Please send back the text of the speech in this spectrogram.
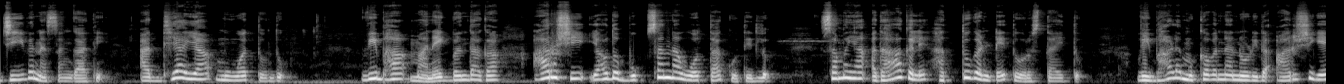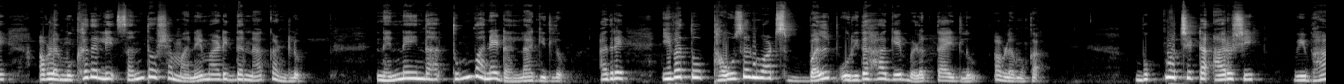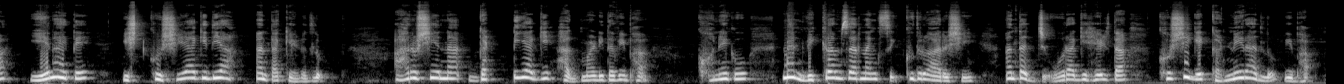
ಜೀವನ ಸಂಗಾತಿ. ಅಧ್ಯಾಯ ಮೂವತ್ತೊಂದು. ವಿಭಾ ಮನೆಗೆ ಬಂದಾಗ ಆರುಷಿ ಯಾವುದೋ ಬುಕ್ಸನ್ನು ಓದ್ತಾ ಕೂತಿದ್ಲು. ಸಮಯ ಅದಾಗಲೇ ಹತ್ತು ಗಂಟೆ ತೋರಿಸ್ತಾ ಇತ್ತು. ವಿಭಾಳ ಮುಖವನ್ನು ನೋಡಿದ ಆರುಷಿಗೆ ಅವಳ ಮುಖದಲ್ಲಿ ಸಂತೋಷ ಮನೆ ಮಾಡಿದ್ದನ್ನು ಕಂಡ್ಲು. ನಿನ್ನೆಯಿಂದ ತುಂಬಾ ಡಲ್ಲಾಗಿದ್ಲು ಆದರೆ ಇವತ್ತು ಥೌಸಂಡ್ ವಾಟ್ಸ್ ಬಲ್ಬ್ ಉರಿದ ಹಾಗೆ ಬೆಳಗ್ತಾ ಇದ್ಲು ಅವಳ ಮುಖ. ಬುಕ್ ಮುಚ್ಚಿಟ್ಟ ಆರುಷಿ ವಿಭಾ, ಏನಾಯ್ತೆ? ಇಷ್ಟು ಖುಷಿಯಾಗಿದೆಯಾ? ಅಂತ ಕೇಳಿದ್ಲು. ಆರುಷಿಯನ್ನ ಗಟ್ಟಿಯಾಗಿ ಹಗ್ ಮಾಡಿದ ವಿಭಾ. ಕೊನೆಗೂ ನನ್ನ ವಿಕ್ರಮ್ ಸರ್ ನಂಗೆ ಸಿಕ್ಕಿದ್ರು ಆರುಷಿ ಅಂತ ಜೋರಾಗಿ ಹೇಳ್ತಾ ಖುಷಿಗೆ ಕಣ್ಣೀರಾದ್ಲು ವಿಭಾ.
